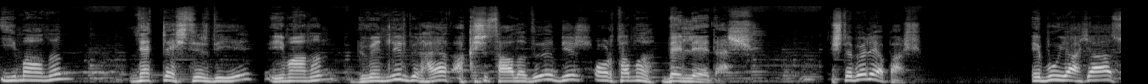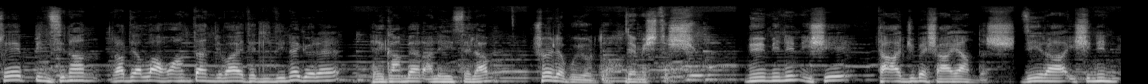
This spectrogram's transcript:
imanın netleştirdiği, imanın güvenilir bir hayat akışı sağladığı bir ortamı belli eder. İşte böyle yapar. Ebu Yahya Süheyb bin Sinan radıyallahu anh'ten rivayet edildiğine göre Peygamber aleyhisselam şöyle buyurdu demiştir. Müminin işi taaccübe şayandır. Zira işinin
